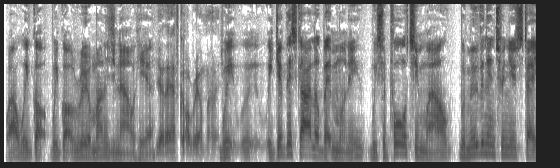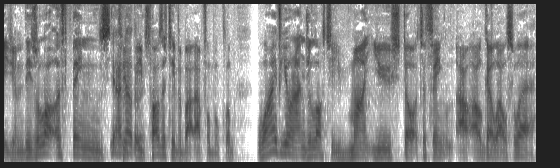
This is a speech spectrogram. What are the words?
well, we've got we've got a real manager now here. Yeah, they have got a real manager. We, we, we give this guy a little bit of money. We support him well. We're moving into a new stadium. There's a lot of things yeah, to be positive about that football club. Why, if you're Ancelotti, might you start to think I'll, I'll go elsewhere?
